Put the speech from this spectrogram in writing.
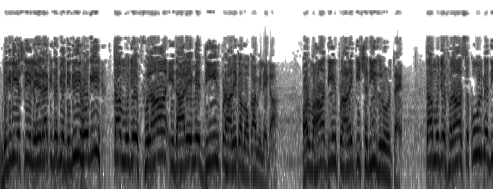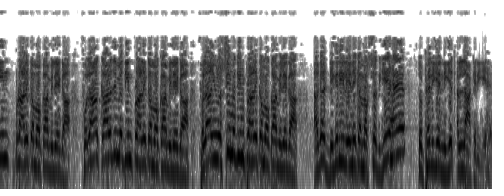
ڈگری اس لیے لے رہا ہے کہ جب یہ ڈگری ہوگی تب مجھے فلاں ادارے میں دین پڑھانے کا موقع ملے گا اور وہاں دین پڑھانے کی شدید ضرورت ہے۔ تب مجھے فلاں سکول میں دین پڑھانے کا موقع ملے گا، فلاں کالج میں دین پڑھانے کا موقع ملے گا، فلاں یونیورسٹی میں دین پڑھانے کا موقع ملے گا۔ اگر ڈگری لینے کا مقصد یہ ہے تو پھر یہ نیت اللہ کے لیے ہے۔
